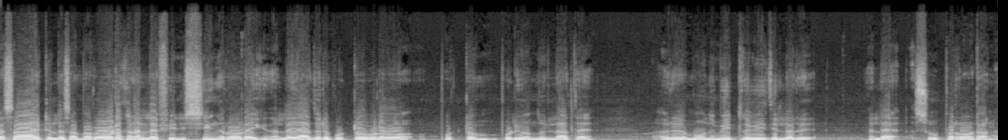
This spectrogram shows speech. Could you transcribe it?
രസമായിട്ടുള്ള സംഭവം. റോഡൊക്കെ നല്ല ഫിനിഷിങ് റോഡായിരിക്കും നല്ല യാതൊരു പൊട്ടോ പുളവോ പൊട്ടും പൊടിയൊന്നും ഇല്ലാത്ത ഒരു മൂന്ന് മീറ്റർ വീതിയുള്ളൊരു നല്ല സൂപ്പർ റോഡാണ്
